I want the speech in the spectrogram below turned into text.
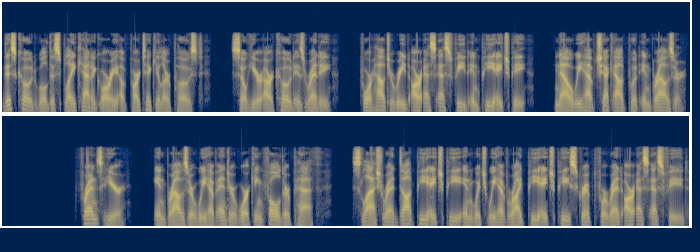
This code will display category of particular post, so here our code is ready, for how to read RSS feed in PHP, now we have check output in browser. Friends here, in browser we have enter working folder path, slash read.php in which we have write PHP script for read RSS feed.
